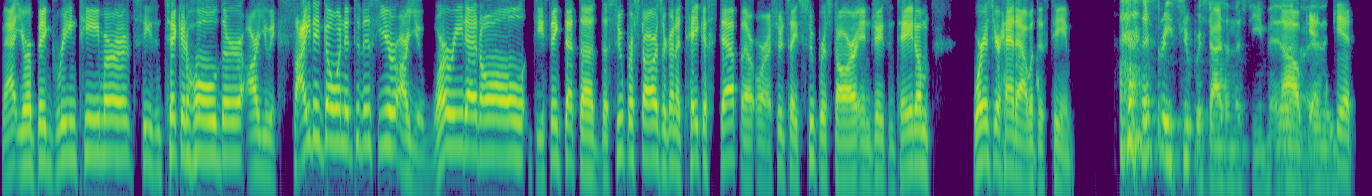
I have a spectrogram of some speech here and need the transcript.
Matt, you're a big green teamer, season ticket holder. Are you excited going into this year? Are you worried at all? Do you think that the the superstars are going to take a step, or, or I should say, superstar in Jayson Tatum? Where's your head at with this team? There's three superstars on this team. Oh, get, get.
